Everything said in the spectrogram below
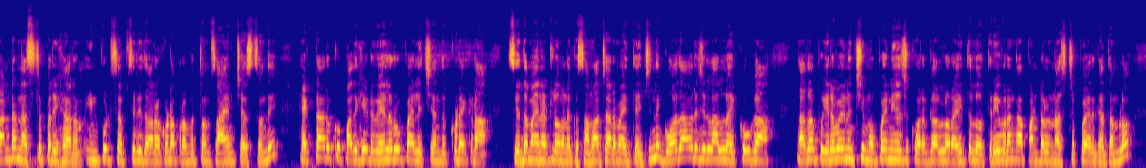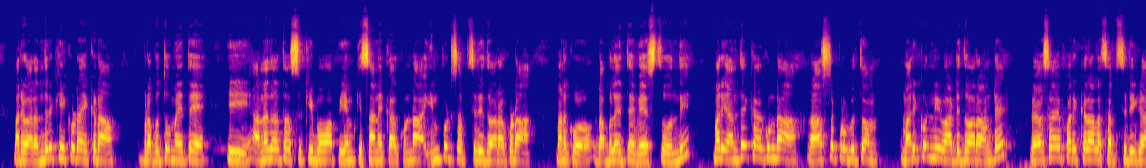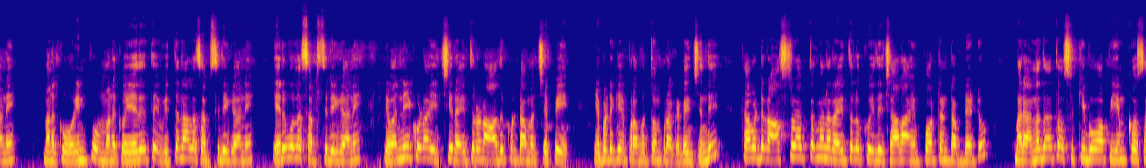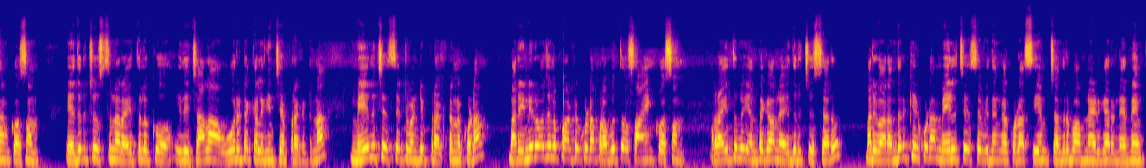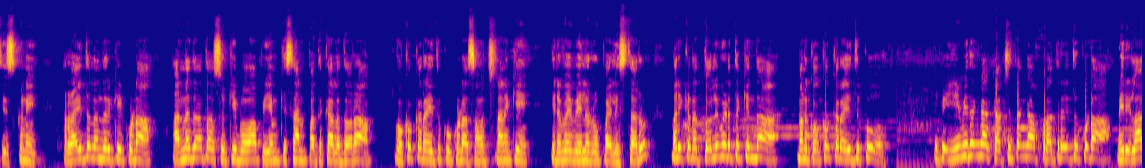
పంట నష్టపరిహారం ఇన్పుట్ సబ్సిడీ ద్వారా కూడా ప్రభుత్వం సాయం చేస్తుంది. హెక్టార్కు పదిహేడు వేల రూపాయలు ఇచ్చేందుకు కూడా ఇక్కడ సిద్ధమైనట్లు మనకు సమాచారం అయితే ఇచ్చింది. గోదావరి జిల్లాల్లో ఎక్కువగా దాదాపు ఇరవై నుంచి ముప్పై నియోజకవర్గాల్లో రైతులు తీవ్రంగా పంటలు నష్టపోయారు గతంలో. మరి వారందరికీ కూడా ఇక్కడ ప్రభుత్వం అయితే ఈ అన్నదాత సుఖీభవ పిఎం కిసానే కాకుండా ఇన్పుట్ సబ్సిడీ ద్వారా కూడా మనకు డబ్బులు అయితే వేస్తూ ఉంది. మరి అంతేకాకుండా రాష్ట్ర ప్రభుత్వం మరికొన్ని వాటి ద్వారా అంటే వ్యవసాయ పరికరాల సబ్సిడీ కానీ మనకు ఇన్పు మనకు ఏదైతే విత్తనాల సబ్సిడీ కానీ ఎరువుల సబ్సిడీ కానీ ఇవన్నీ కూడా ఇచ్చి రైతులను ఆదుకుంటామని చెప్పి ఇప్పటికే ప్రభుత్వం ప్రకటించింది. కాబట్టి రాష్ట్ర వ్యాప్తంగా ఉన్న రైతులకు ఇది చాలా ఇంపార్టెంట్ అప్డేటు మరి అన్నదాత సుఖీభవ పిఎం కోసం కోసం ఎదురు చూస్తున్న రైతులకు ఇది చాలా ఊరట కలిగించే ప్రకటన మేలు చేసేటువంటి ప్రకటన కూడా. మరి ఇన్ని రోజుల పాటు కూడా ప్రభుత్వ సాయం కోసం రైతులు ఎంతగానో ఎదురు చూశారు. మరి వారందరికీ కూడా మేలు చేసే విధంగా కూడా సీఎం చంద్రబాబు నాయుడు గారు నిర్ణయం తీసుకుని రైతులందరికీ కూడా అన్నదాత సుఖీభవ పిఎం కిసాన్ పథకాల ద్వారా ఒక్కొక్క రైతుకు కూడా సంవత్సరానికి ఇరవై వేల రూపాయలు ఇస్తారు. మరి ఇక్కడ తొలి విడత కింద మనకు ఒక్కొక్క రైతుకు ఇక ఈ విధంగా ఖచ్చితంగా ప్రతి రైతు కూడా మీరు ఇలా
